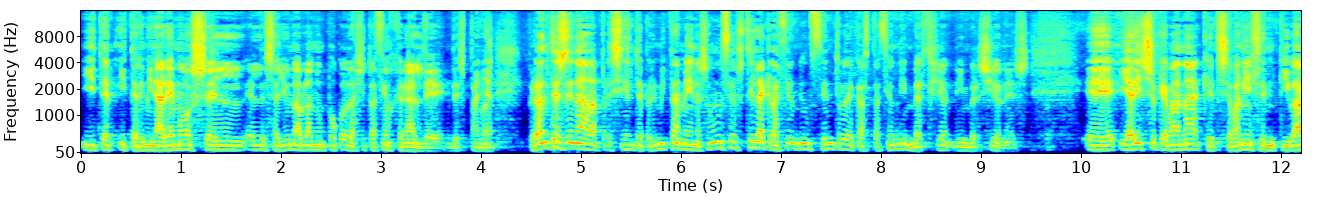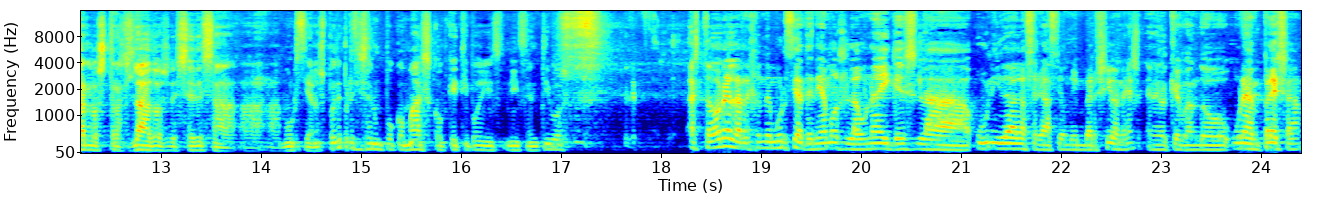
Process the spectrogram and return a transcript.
Y, terminaremos el, desayuno hablando un poco de la situación general de, España. Pero antes de nada, presidente, permítame, nos anuncia usted la creación de un centro de captación de, inversión, de inversiones. Eh, y ha dicho que, van a, se van a incentivar los traslados de sedes a, Murcia. ¿Nos puede precisar un poco más con qué tipo de incentivos? Hasta ahora en la región de Murcia teníamos la UNAI, que es la Unidad de Aceleración de Inversiones, en el que cuando una empresa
